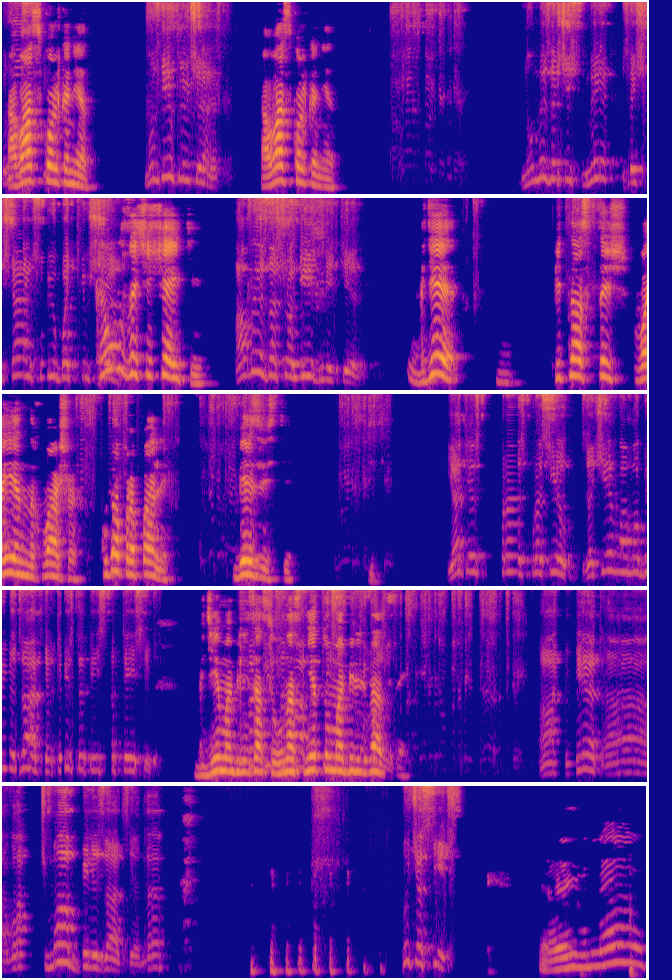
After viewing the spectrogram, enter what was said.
А вас сколько нет? Мозги включай. А вас сколько нет? Ну мы, защищ... мы защищаем свою Кого батьківщину. защищаете? А ви за що гибнете? Где 15 тысяч военных ваших? Куда пропали? Без вести. Я тебя спро- спросил, зачем вам мобилизация 350 тысяч? Где мобилизация? У нас нету мобилизации. А, нет, а, мобилизация, да? Ну, частично. Ай, бля.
